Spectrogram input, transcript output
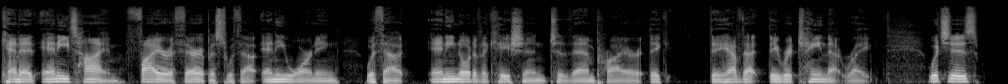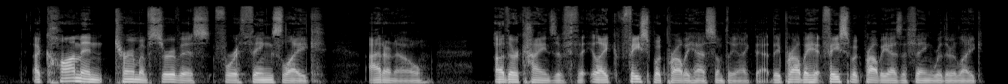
can at any time fire a therapist without any warning, without any notification to them prior. They they have that they retain that right, which is a common term of service for things like I don't know other kinds of th- like Facebook probably has something like that. They probably ha- Facebook probably has a thing where they're like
